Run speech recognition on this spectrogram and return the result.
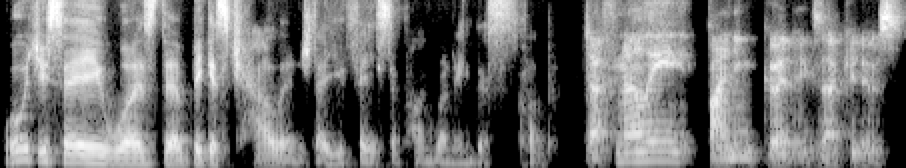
What would you say was the biggest challenge that you faced upon running this club? Definitely finding good executives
